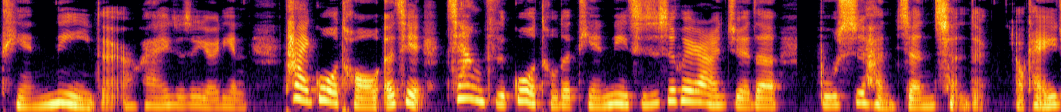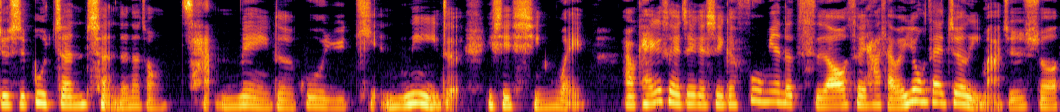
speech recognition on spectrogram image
甜腻的，OK，就是有一点太过头，而且这样子过头的甜腻，其实是会让人觉得不是很真诚的，OK，就是不真诚的那种谄媚的、过于甜腻的一些行为。OK，所以这个是一个负面的词哦，所以它才会用在这里嘛。就是说，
